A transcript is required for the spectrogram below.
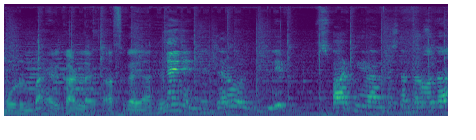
मोडून बाहेर काढलाय असं काही आहे? नाही नाही नाही. दरवाजा लिफ्ट स्पार्किंग लागलं दरवाजा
